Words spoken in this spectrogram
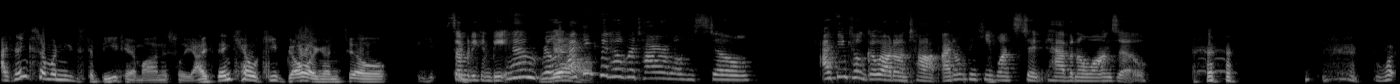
I think someone needs to beat him. Honestly, I think he'll keep going until he, somebody can beat him. Really, yeah. I think that he'll retire while he's still. I think he'll go out on top. I don't think he wants to have an Alonso. what?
